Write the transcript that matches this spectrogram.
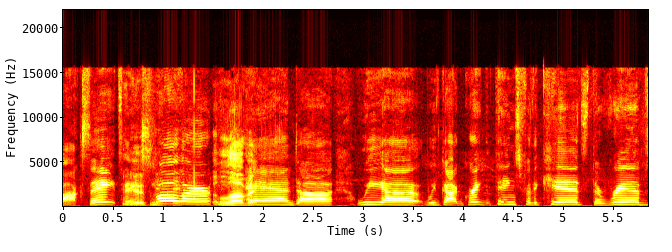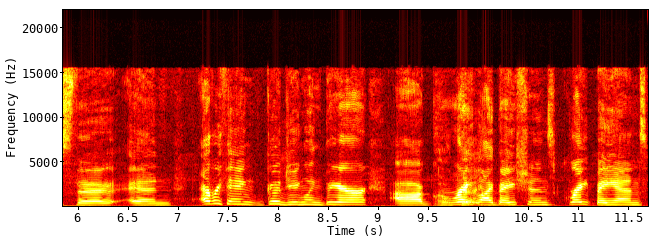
Fox 8, Hey Yes. Smoller. Love it. And uh, we uh, we've got great things for the kids, the ribs, the and everything. Good Yuengling beer, uh, great Okay. libations, great bands,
